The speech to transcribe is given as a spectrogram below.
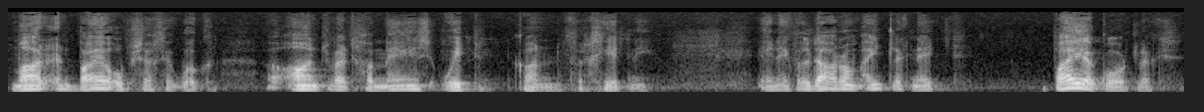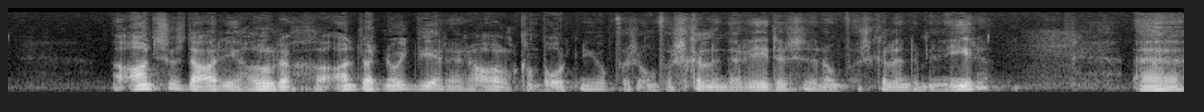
maar in baie opsigte ook 'n aand wat gemens ooit kan vergeet nie. En ek wil daarom eintlik net baie kortliks 'n aand soos daardie huldige antwoord nooit weer herhaal kan word nie op vers om verskillende redes en op verskillende maniere. Uh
